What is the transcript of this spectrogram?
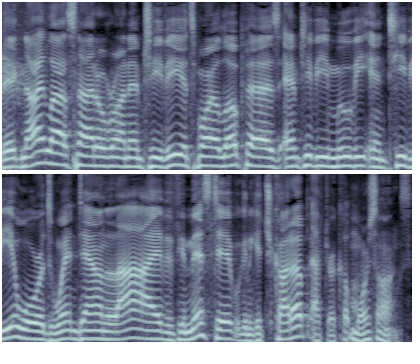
Big night last night over on MTV. It's Mario Lopez. MTV Movie and TV Awards went down live. If you missed it, we're gonna get you caught up after a couple more songs.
